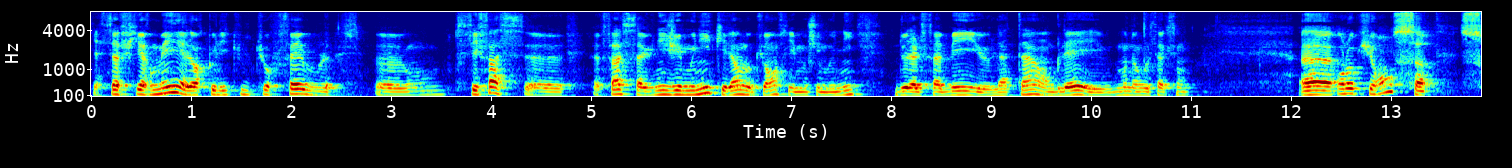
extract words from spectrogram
qui a s'affirmer alors que les cultures faibles euh, s'effacent euh, face à une hégémonie qui est là en l'occurrence l'hégémonie de l'alphabet euh, latin, anglais et monde anglo-saxon. en l'occurrence, Ce,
